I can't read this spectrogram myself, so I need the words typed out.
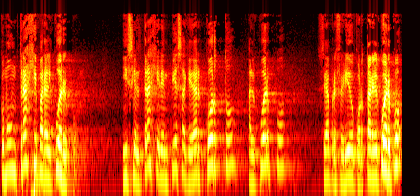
como un traje para el cuerpo. Y si el traje le empieza a quedar corto al cuerpo, se ha preferido cortar el cuerpo,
